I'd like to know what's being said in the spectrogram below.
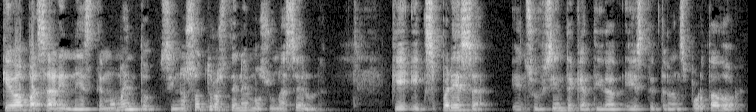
¿Qué va a pasar en este momento? Si nosotros tenemos una célula que expresa en suficiente cantidad este transportador,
